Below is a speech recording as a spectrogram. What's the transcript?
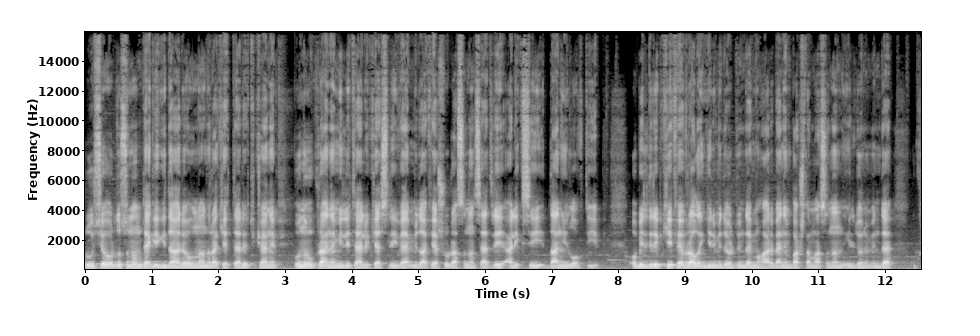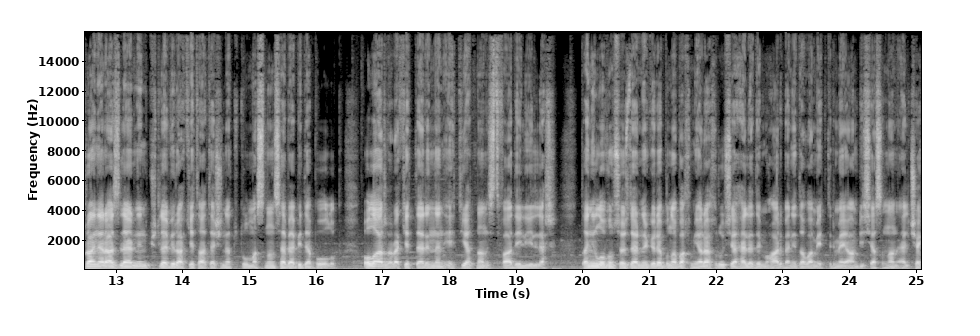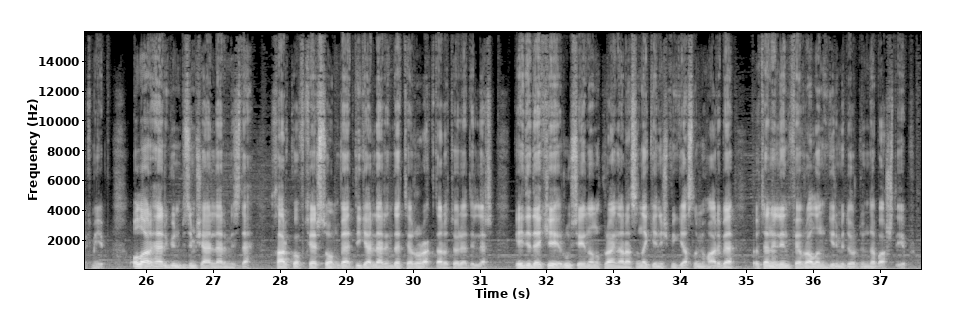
Rusiya ordusunun dəqiq idarə olunan raketləri tükənib. Bunu Ukrayna Milli Təhlükəsizlik və Müdafiə Şurasının sədri Aleksey Danilov deyib. O bildirib ki, fevralın 24-də müharibənin başlamasının ildönümündə Ukrayna ərazilərinin kütləvi raket atəşinə tutulmasının səbəbi də bu olub. Onlar raketlərindən ehtiyatla istifadə eləyirlər. Danilovun sözlərinə görə buna baxmayaraq Rusiya hələ də müharibəni davam etdirmək ambisiyasından əl çəkməyib. Onlar hər gün bizim şəhərlərimizdə Xarkov, Xerson və digərlərində terror aktları törədirlər. Qeyd edək ki, Rusiya ilə Ukrayna arasında geniş miqyaslı müharibə ötən ilin fevralın 24-də başlayıb.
